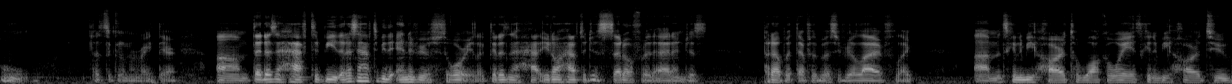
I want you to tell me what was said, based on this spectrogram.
Ooh, that's a good one right there. Um, that doesn't have to be that doesn't have to be the end of your story. Like that doesn't have you don't have to just settle for that and just put up with that for the rest of your life. Like um, it's gonna be hard to walk away. It's gonna be hard to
